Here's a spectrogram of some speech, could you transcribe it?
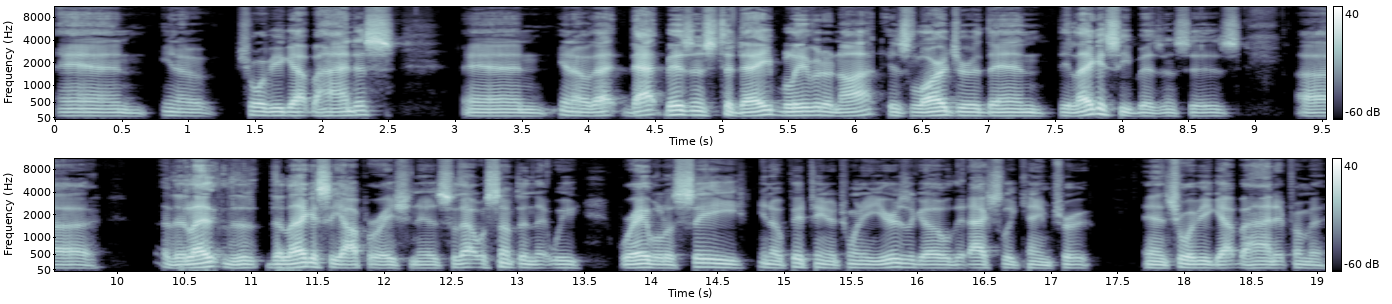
and you know Shoreview got behind us, and you know that that business today, believe it or not, is larger than the legacy businesses. Uh, the, le- the the legacy operation is so that was something that we were able to see, you know, 15 or 20 years ago that actually came true. And Shoreview got behind it from a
